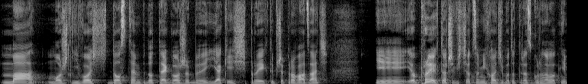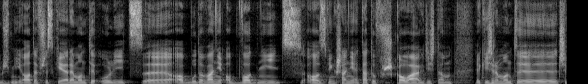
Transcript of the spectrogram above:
ma możliwość, dostęp do tego, żeby jakieś projekty przeprowadzać. I, o projekty oczywiście o co mi chodzi, bo to teraz górnolotnie brzmi. O te wszystkie remonty ulic, e, o budowanie obwodnic, o zwiększanie etatów w szkołach, gdzieś tam jakieś remonty, czy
